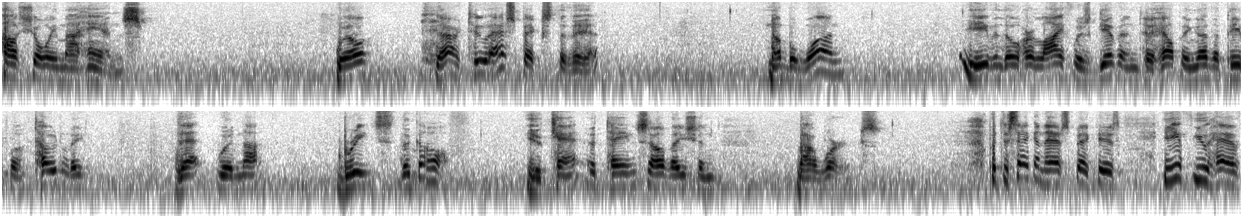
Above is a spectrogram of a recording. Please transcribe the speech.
I'll show him my hands. Well, there are two aspects to that. Number one, even though her life was given to helping other people totally, that would not breach the gulf. You can't attain salvation by works. But the second aspect is if you have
